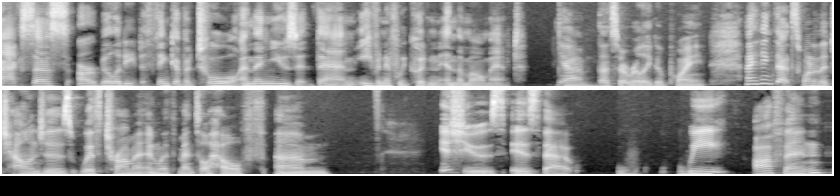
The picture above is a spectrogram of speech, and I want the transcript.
access our ability to think of a tool and then use it then, even if we couldn't in the moment. Yeah, that's a really good point. I think that's one of the challenges with trauma and with mental health um, issues is that we often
